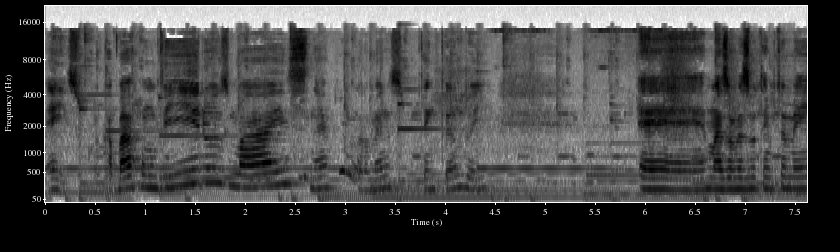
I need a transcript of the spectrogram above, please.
é isso, acabar com o vírus, mas, né, pelo menos tentando aí. É, mas ao mesmo tempo também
